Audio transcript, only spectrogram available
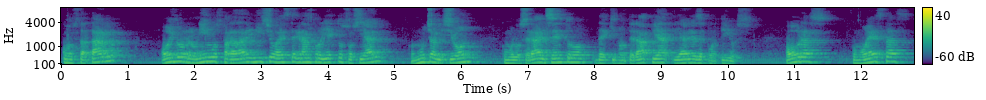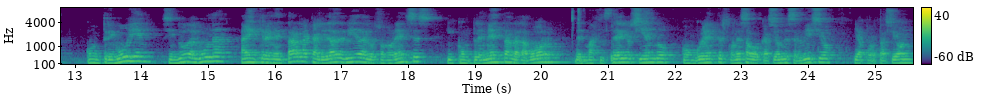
constatarlo, hoy nos reunimos para dar inicio a este gran proyecto social con mucha visión, como lo será el Centro de Equinoterapia y Áreas Deportivas. Obras como estas contribuyen, sin duda alguna, a incrementar la calidad de vida de los sonorenses y complementan la labor del magisterio siendo congruentes con esa vocación de servicio y aportación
